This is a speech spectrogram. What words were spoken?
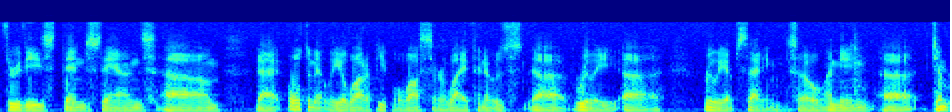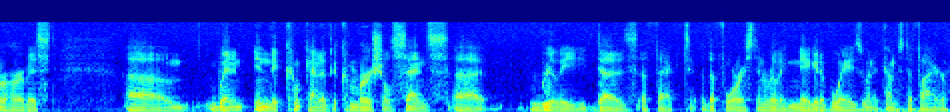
through these thin stands um, that ultimately a lot of people lost their life, and it was uh, really, uh, really upsetting. So, I mean, uh, timber harvest, um, when in the kind of the commercial sense, uh, really does affect the forest in really negative ways when it comes to fire.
